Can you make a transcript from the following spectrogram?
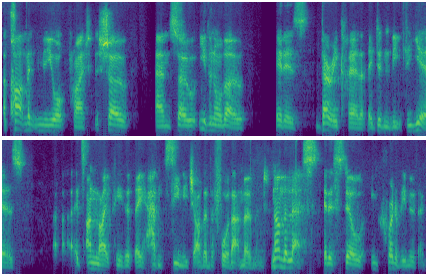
apartment in new york prior to the show and so, even although it is very clear that they didn't meet for years, uh, it's unlikely that they hadn't seen each other before that moment. Nonetheless, it is still incredibly moving.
